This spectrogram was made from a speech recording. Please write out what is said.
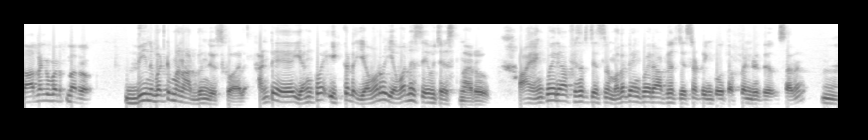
దారుణంగా పెడుతున్నారు? దీన్ని బట్టి మనం అర్థం చేసుకోవాలి. అంటే ఎంక్వైరీ ఇక్కడ ఎవరు ఎవరిని సేవ్ చేస్తున్నారు? ఆ ఎంక్వైరీ ఆఫీసర్ చేసిన మొదటి ఎంక్వైరీ ఆఫీసర్ చేసినట్టు ఇంకో తప్పేంటి ఉమ్.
